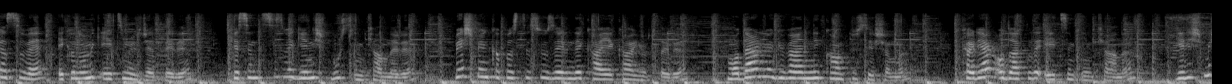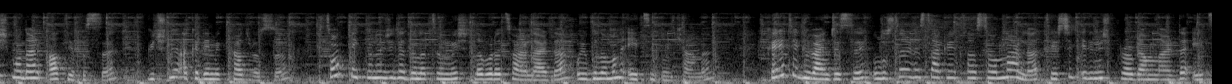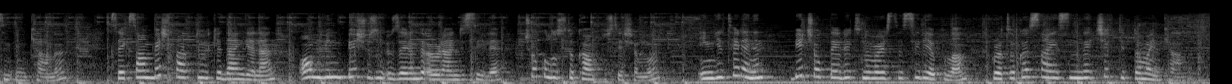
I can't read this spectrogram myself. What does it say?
ve ekonomik eğitim ücretleri, kesintisiz ve geniş burs imkanları, 5000 kapasitesi üzerinde KYK yurtları, modern ve güvenli kampüs yaşamı, kariyer odaklı eğitim imkanı, gelişmiş modern altyapısı, güçlü akademik kadrosu, son teknolojiyle donatılmış laboratuvarlarda uygulamalı eğitim imkanı, kalite güvencesi, uluslararası akreditasyonlarla teşkil edilmiş programlarda eğitim imkanı, 85 farklı ülkeden gelen 10.500'ün üzerinde öğrencisiyle çok uluslu kampüs yaşamı, İngiltere'nin birçok devlet üniversitesiyle yapılan protokol sayesinde çift diploma imkanı.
